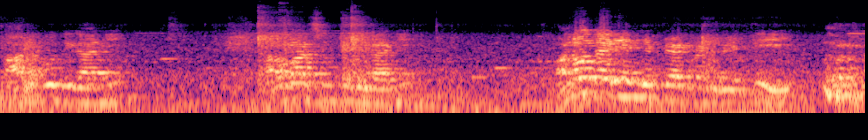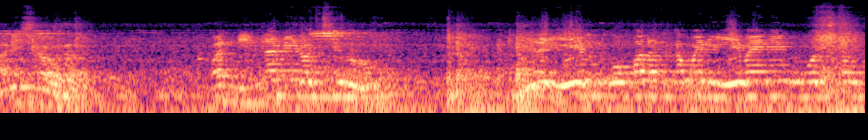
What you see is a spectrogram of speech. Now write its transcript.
సానుభూతి కానీ పరామర్శించేది కానీ మనోధైర్యం చెప్పేటువంటి వ్యక్తి హరీష్ రావు గారు. మరి నిన్న మీరు వచ్చిరు ఇలా ఏం గొప్పనకపోయినా ఏమైనా వచ్చినావు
